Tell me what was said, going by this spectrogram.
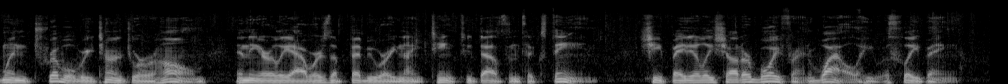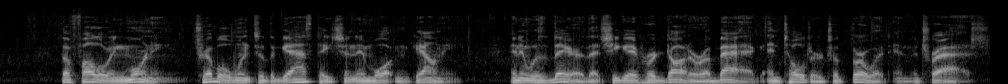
when Tribble returned to her home in the early hours of February 19, 2016, she fatally shot her boyfriend while he was sleeping. The following morning, Tribble went to the gas station in Walton County, and it was there that she gave her daughter a bag and told her to throw it in the trash.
